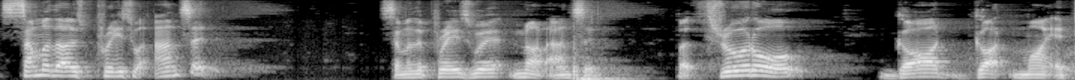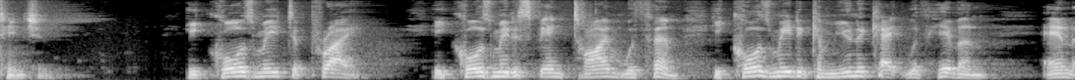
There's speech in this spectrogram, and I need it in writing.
Some of those prayers were answered, some of the prayers were not answered. But through it all, God got my attention. He caused me to pray. He caused me to spend time with Him. He caused me to communicate with heaven. And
